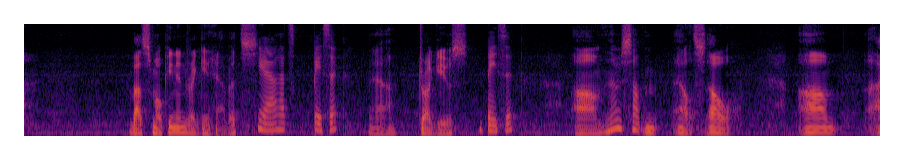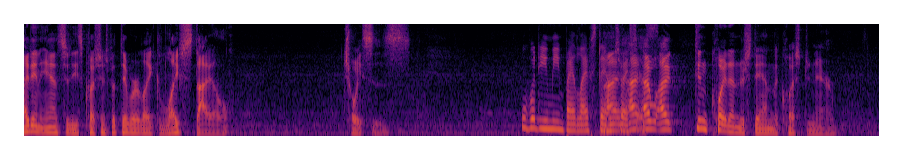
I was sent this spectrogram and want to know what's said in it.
about smoking and drinking habits. Yeah, that's basic. Yeah. Drug use. Basic. Um, there was something else. Oh, um, I didn't answer these questions, but they were like lifestyle choices. What do you mean by lifestyle I, choices? I, I, I didn't quite understand the questionnaire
